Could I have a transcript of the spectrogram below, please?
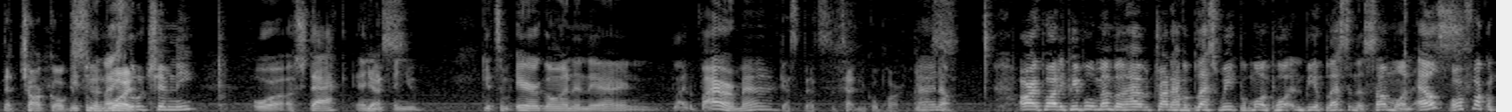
That charcoal. Get, Get you a nice wood. little chimney or a stack, and Yes. you and you get some air going in there and light a fire, man. Guess that's the technical part. I know. All right, party people. Remember, have try to have a blessed week, but more important, be a blessing to someone else. Or fuck them.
